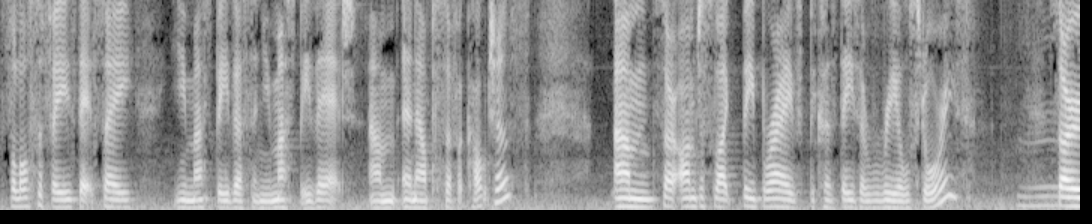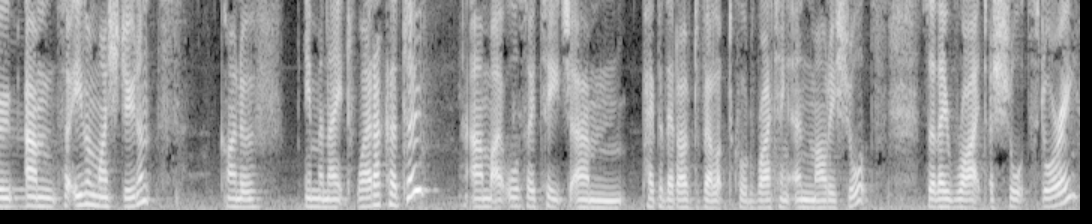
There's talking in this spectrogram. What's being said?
philosophies that say you must be this and you must be that um, in our Pacific cultures. Um, so I'm just like be brave because these are real stories. Mm. So um, so even my students kind of emanate Wairaka too. Um, I also teach um, paper that I've developed called Writing in Māori Shorts. So they write a short story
